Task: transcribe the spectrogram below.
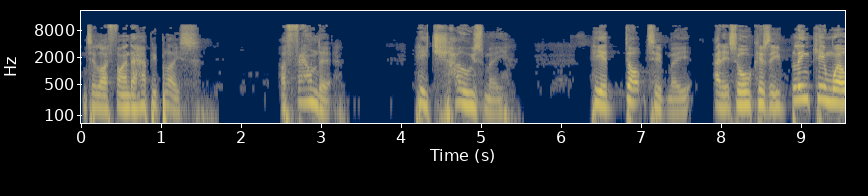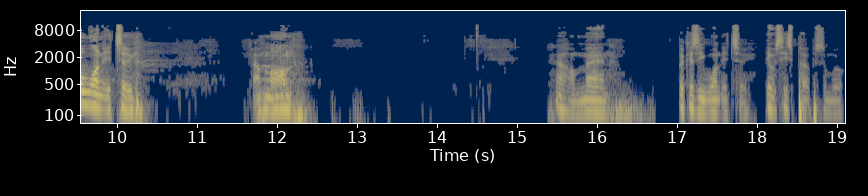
until I find a happy place. I found it. He chose me. He adopted me, and it's all because he blinking well wanted to. Come on. Oh, man because he wanted to. It was his purpose and will.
